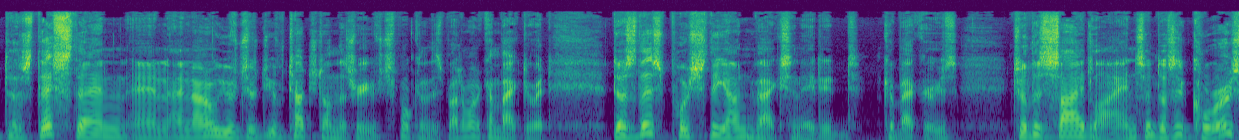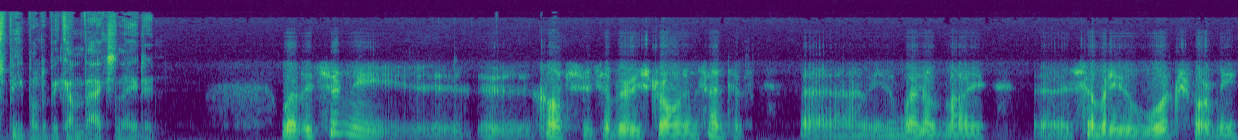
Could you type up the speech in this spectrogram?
does this then, and, and I know you've just, you've touched on this or you've spoken to this, but I want to come back to it. Does this push the unvaccinated Quebecers to the sidelines, and does it coerce people to become vaccinated? Well, it certainly uh, uh constitutes a very strong incentive. Uh, I mean, one of my uh, somebody who works for me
